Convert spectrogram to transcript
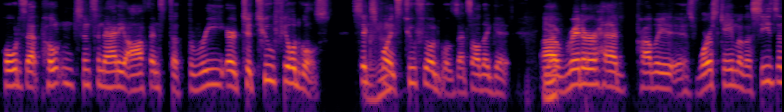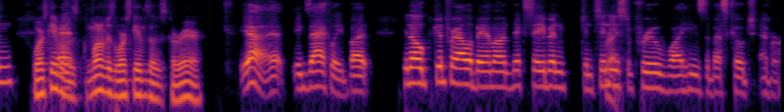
holds that potent Cincinnati offense to three or to two field goals, 6 mm-hmm. points, two field goals. That's all they get. Uh, Ridder had probably his worst game of the season. Worst game and, of his, one of his worst games of his career. Yeah, exactly. But you know, good for Alabama. Nick Saban continues right. to prove why he's the best coach ever.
